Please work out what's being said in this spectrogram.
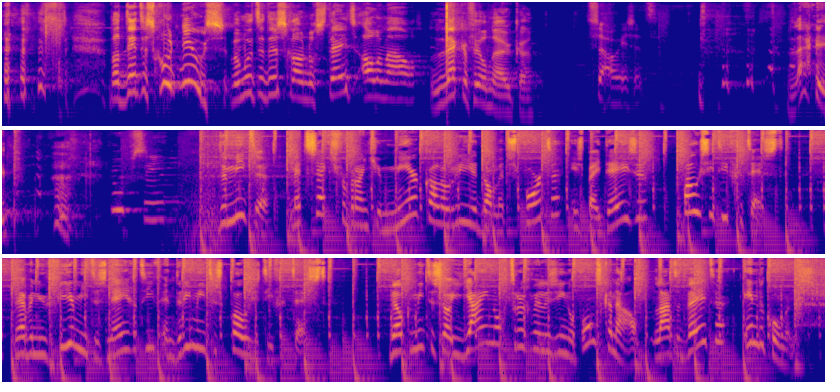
Want dit is goed nieuws. We moeten dus gewoon nog steeds allemaal lekker veel neuken. Zo is het. Lijp. Oepsie. De mythe, met seks verbrand je meer calorieën dan met sporten, is bij deze positief getest. We hebben nu vier mythes negatief en drie mythes positief getest. Welke mythes zou jij nog terug willen zien op ons kanaal? Laat het weten in de comments.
